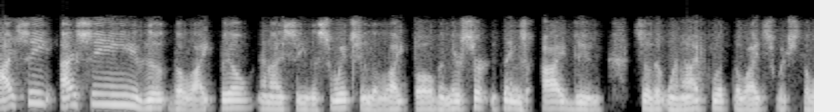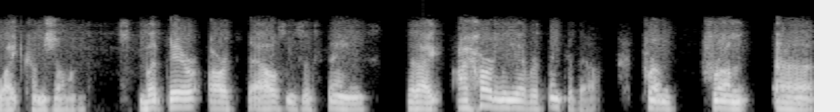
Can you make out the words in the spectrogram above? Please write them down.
I see I see the the light bill and I see the switch and the light bulb, and there's certain things I do so that when I flip the light switch, the light comes on. But there are thousands of things that I I hardly ever think about, from from uh,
